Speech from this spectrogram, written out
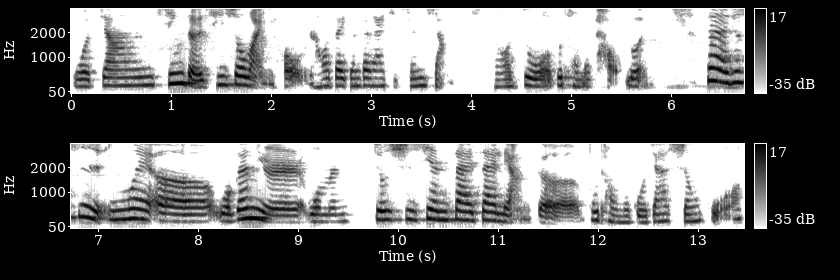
我将心得吸收完以后，然后再跟大家一起分享。然后做不同的讨论，再来就是因为呃，我跟女儿我们就是现在在两个不同的国家生活，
